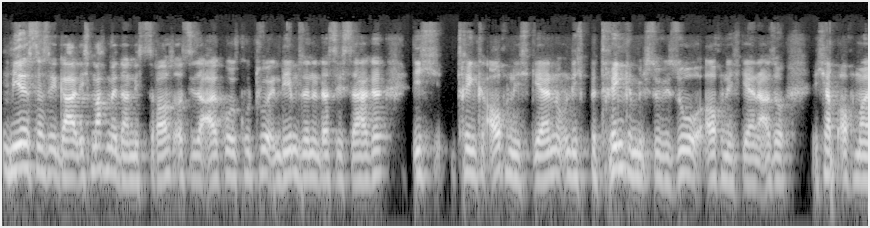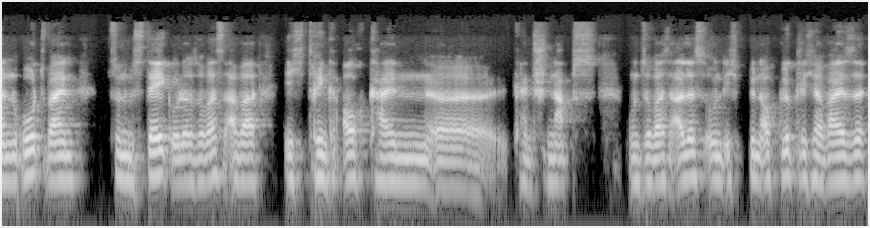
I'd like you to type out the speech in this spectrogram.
mir ist das egal, ich mache mir da nichts draus aus dieser Alkoholkultur in dem Sinne, dass ich sage, ich trinke auch nicht gerne und ich betrinke mich sowieso auch nicht gerne. Also ich habe auch mal einen Rotwein zu einem Steak oder sowas, aber ich trinke auch keinen äh, kein Schnaps und sowas alles. Und ich bin auch glücklicherweise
